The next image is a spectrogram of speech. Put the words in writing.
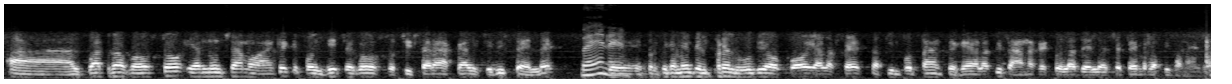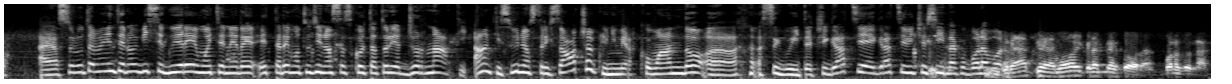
al 4 agosto e annunciamo anche che poi il 10 agosto ci sarà Calice di Stelle Bene. che è praticamente il preludio poi alla festa più importante che ha la Tisana che è quella del settembre latisanese. Eh, assolutamente, noi vi seguiremo e, tenere, e, terremo tutti i nostri ascoltatori aggiornati anche sui nostri social, quindi mi raccomando, uh, seguiteci. Grazie, grazie Vice Sindaco, buon lavoro. Grazie a voi, grazie ancora. Buona giornata.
